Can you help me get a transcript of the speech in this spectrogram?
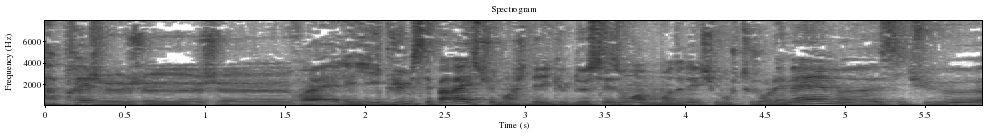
après, je, je, je, voilà, les légumes, c'est pareil. Si tu veux manger des légumes de saison, à un moment donné, tu manges toujours les mêmes. si tu veux,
